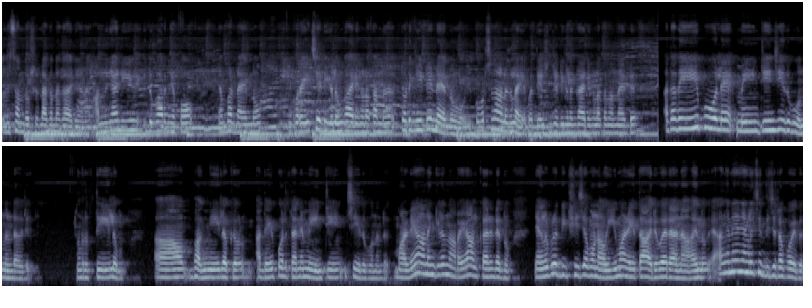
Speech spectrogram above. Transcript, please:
വളരെ സന്തോഷം ഉണ്ടാക്കുന്ന കാര്യമാണ്. അന്ന് ഞാൻ ഈ ഇത് പറഞ്ഞപ്പോൾ ഞാൻ പറഞ്ഞായിരുന്നു കുറേ ചെടികളും കാര്യങ്ങളൊക്കെ അന്ന് തുടങ്ങിയിട്ടുണ്ടായിരുന്നു. ഇപ്പോൾ കുറച്ച് നാളുകളായി. അപ്പോൾ അത്യാവശ്യം ചെടികളും കാര്യങ്ങളൊക്കെ നന്നായിട്ട് അത് അതേപോലെ മെയിന്റെയിൻ ചെയ്ത് പോകുന്നുണ്ട് അവർ വൃത്തിയിലും ആ ഭംഗിയിലൊക്കെ അതേപോലെ തന്നെ മെയിന്റെയിൻ ചെയ്തു പോകുന്നുണ്ട്. മഴയാണെങ്കിലും നിറയെ ആൾക്കാരുണ്ടായിരുന്നു. ഞങ്ങൾ പ്രതീക്ഷിച്ച പോണോ ഈ മഴയത്ത് ആര് വരാനാ എന്ന് അങ്ങനെയാണ് ഞങ്ങൾ ചിന്തിച്ചിട്ടാണ് പോയത്.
